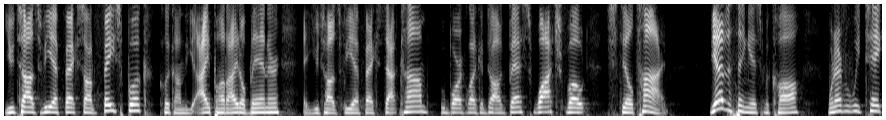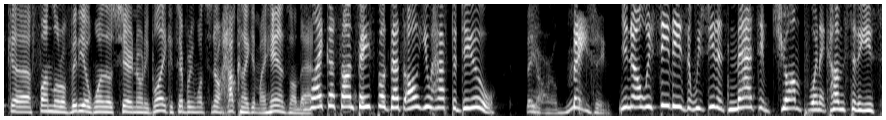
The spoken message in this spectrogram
Utah's VFX on Facebook. Click on the iPod Idol banner at utahsvfx.com. Who bark like a dog best? Watch, vote, still time. The other thing is, McCall, whenever we take a fun little video of one of those Serenoni blankets, everybody wants to know how can I get my hands on that? Like us on Facebook, that's all you have to do. They are amazing. You know, we see these we see this massive jump when it comes to these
